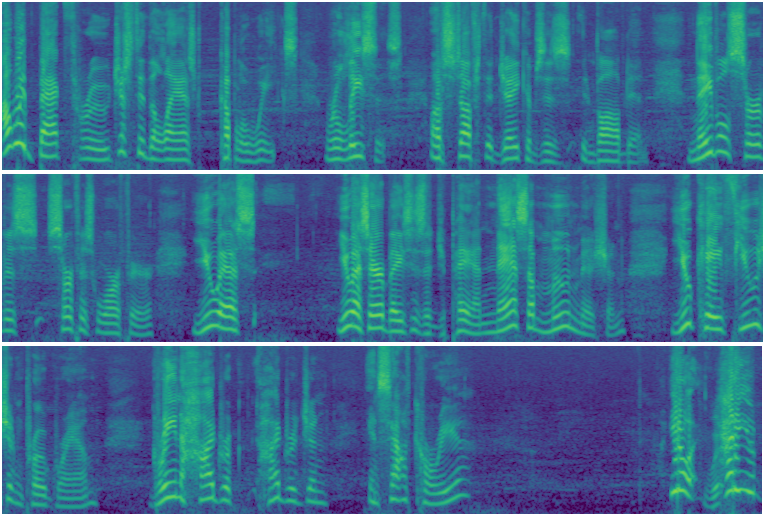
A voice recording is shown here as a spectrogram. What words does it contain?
I went back through just in the last couple of weeks releases of stuff that Jacobs is involved in: naval service, surface warfare, U.S. U.S. air bases in Japan, NASA moon mission, UK fusion program, green hydro- hydrogen in South Korea. You know, how do you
